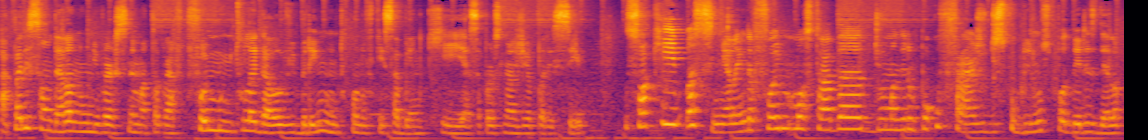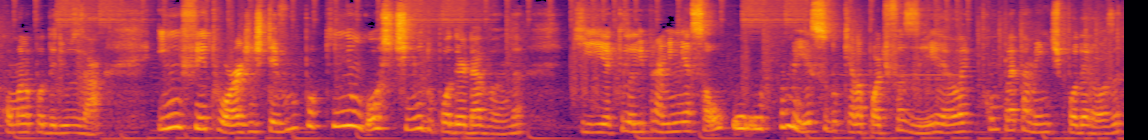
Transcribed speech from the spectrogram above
A aparição dela no universo cinematográfico foi muito legal, eu vibrei muito quando fiquei sabendo que essa personagem ia aparecer. Só que, assim, ela ainda foi mostrada de uma maneira um pouco frágil, descobrindo os poderes dela, como ela poderia usar. Em Infinite War a gente teve um pouquinho, um gostinho do poder da Wanda, que aquilo ali para mim é só o, o começo do que ela pode fazer, ela é completamente poderosa.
